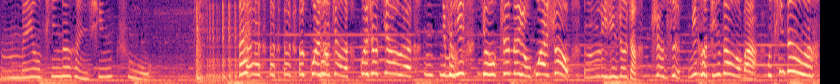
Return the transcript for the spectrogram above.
没有听得很清楚。哎哎哎！怪兽叫了，怪兽叫了！你们听，有真的有怪兽！立新社长，这次你可听到了吧？我听到了。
